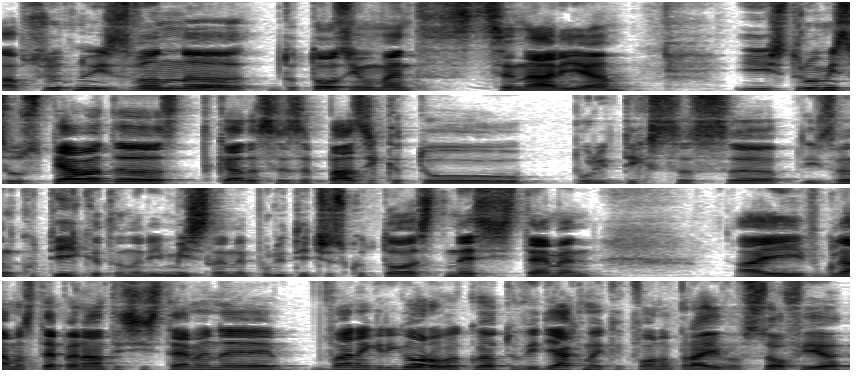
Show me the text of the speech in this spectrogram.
абсолютно извън до този момент сценария и струва ми се успява да, така, да се запази като политик с извън кутийката, нали, мислене политическо, т.е. не системен, а и в голяма степен антисистемен е Ваня Григорова, която видяхме какво направи в София.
